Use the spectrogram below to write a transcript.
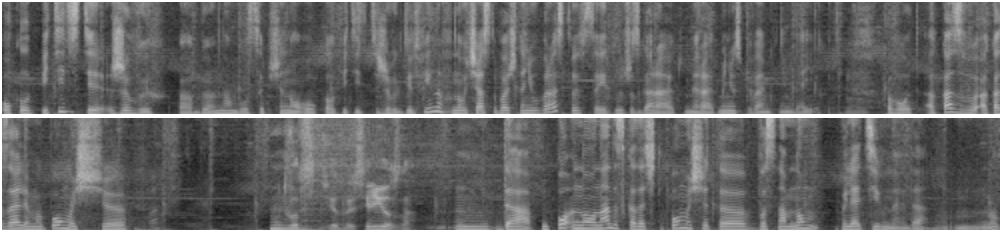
около 50 живых. Б- Нам было сообщено около 50 живых дельфинов, но часто бывает, что они выбрасываются и тут же сгорают, умирают. Мы не успеваем к ним доехать. Вот. Оказываю, оказали мы помощь э, Два. Ну, 20, это серьезно. Да, но надо сказать, что помощь это в основном паллиативная, да. Ну,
